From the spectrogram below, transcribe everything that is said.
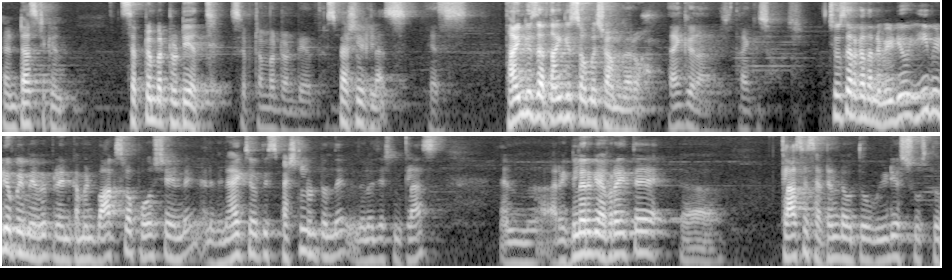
ఫెంటాస్టిక్ అండి. September twentieth September twenty eighth special class yes thank you sir thank you so much Ram garu. Thank you Naraj thank you so much చూసారు కదండి వీడియో? ఈ వీడియోపై మీ అభిప్రాయం కమెంట్ బాక్స్లో పోస్ట్ చేయండి. అండ్ వినాయక చవితి స్పెషల్ ఉంటుంది విజువలైజేషన్ క్లాస్. అండ్ రెగ్యులర్గా ఎవరైతే క్లాసెస్ అటెండ్ అవుతూ వీడియోస్ చూస్తూ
